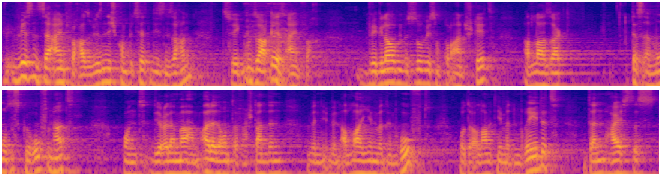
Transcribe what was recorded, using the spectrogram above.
wir sind sehr einfach, also wir sind nicht kompliziert in diesen Sachen, deswegen unser Aqid ist einfach. Wir glauben es so, wie es im Koran steht. Allah sagt, dass er Moses gerufen hat und die Ulama haben alle darunter verstanden, wenn, wenn Allah jemanden ruft oder Allah mit jemandem redet, dann heißt es,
